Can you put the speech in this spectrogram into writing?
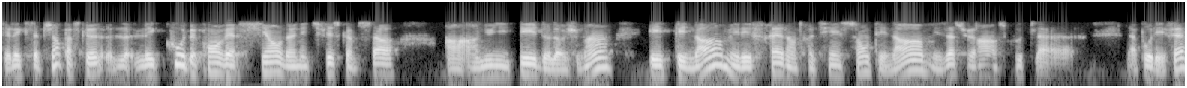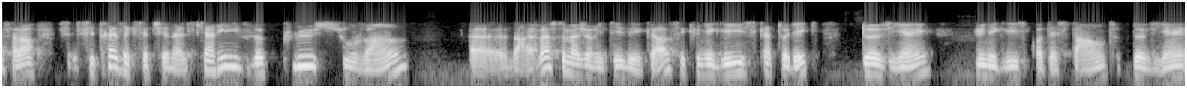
C'est l'exception parce que le- les coûts de conversion d'un édifice comme ça en, en unité de logement est énorme et les frais d'entretien sont énormes. Les assurances coûtent la, la peau des fesses. Alors, c'est très exceptionnel. Ce qui arrive le plus souvent, euh, dans la vaste majorité des cas, c'est qu'une église catholique devient une église protestante, devient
